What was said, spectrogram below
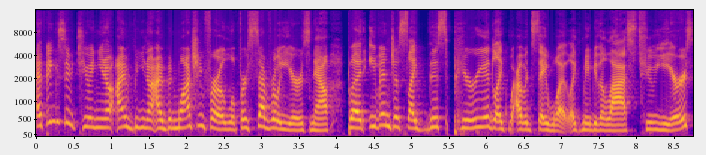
I think so too. And you know, I've you know I've been watching for a for several years now, but even just like this period, like I would say what, like maybe the last two years,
